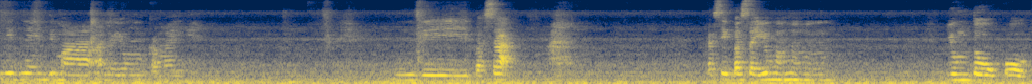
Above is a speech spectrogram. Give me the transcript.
Hindi na hindi maano yung kamay. Hindi basa. Kasi basa yung yung dough ko.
